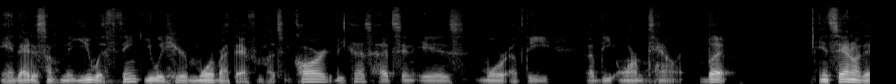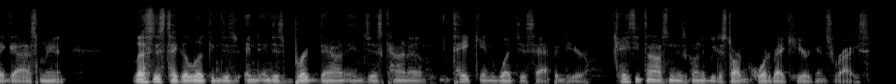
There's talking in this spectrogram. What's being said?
And that is something that you would think you would hear more about that from Hudson Card because Hudson is more of the of the arm talent. But in saying all that, guys, man, let's just take a look and just and, and just break down and just kind of take in what just happened here. Casey Thompson is going to be the starting quarterback here against Rice.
